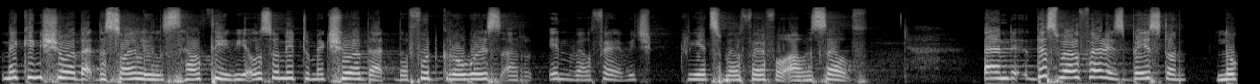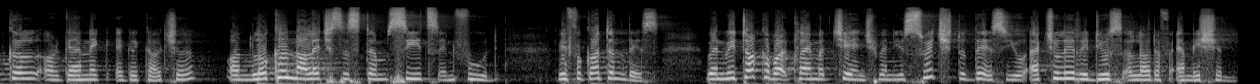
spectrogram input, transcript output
making sure that the soil is healthy, we also need to make sure that the food growers are in welfare, which creates welfare for ourselves. And this welfare is based on local organic agriculture, on local knowledge system, seeds, and food. We've forgotten this. When we talk about climate change, when you switch to this, you actually reduce a lot of emission.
